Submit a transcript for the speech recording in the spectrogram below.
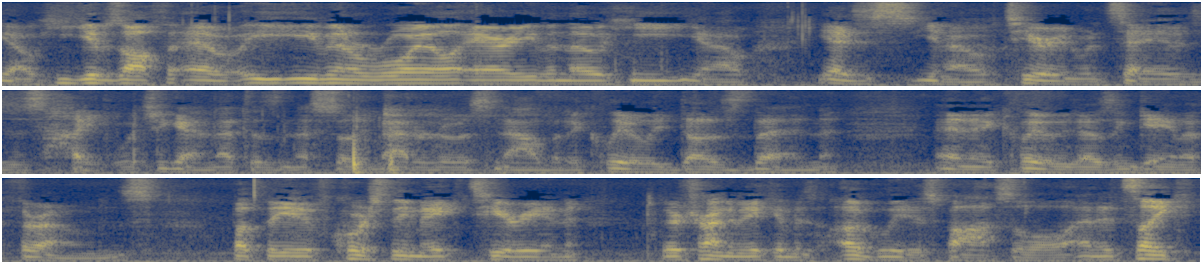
you know he gives off a, even a royal air even though he you know as you know Tyrion would say it was his height which again that doesn't necessarily matter to us now but it clearly does then and it clearly does in Game of Thrones. But they of course they make Tyrion they're trying to make him as ugly as possible and it's like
